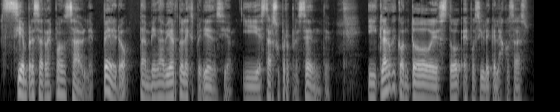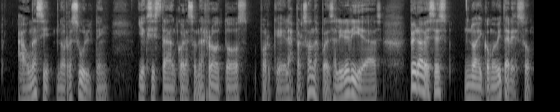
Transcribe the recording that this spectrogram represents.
siempre ser responsable, pero también abierto a la experiencia y estar súper presente. Y claro que con todo esto es posible que las cosas aún así no resulten y existan corazones rotos porque las personas pueden salir heridas, pero a veces no hay cómo evitar eso,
